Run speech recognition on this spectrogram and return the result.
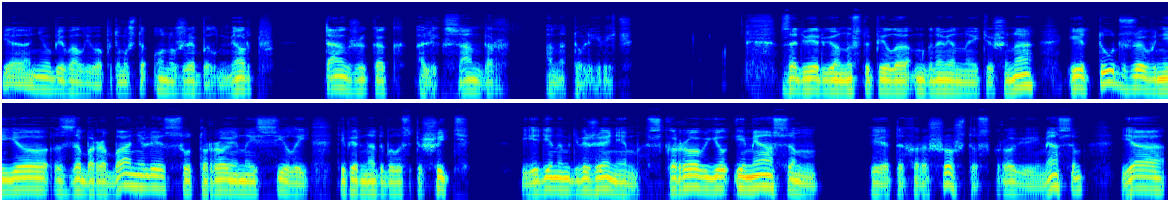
Я не убивал его, потому что он уже был мертв, так же, как Александр Анатольевич. За дверью наступила мгновенная тишина, и тут же в нее забарабанили с утроенной силой. Теперь надо было спешить. Единым движением, с кровью и мясом, и это хорошо, что с кровью и мясом, я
